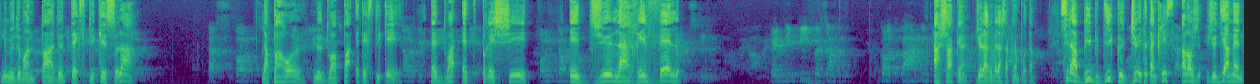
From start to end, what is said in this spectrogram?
Ne me demande pas de t'expliquer cela. La parole ne doit pas être expliquée. Elle doit être prêchée et Dieu la révèle à chacun. Dieu la révèle à chacun pourtant. Si la Bible dit que Dieu était en Christ, alors je, je, dis Amen.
